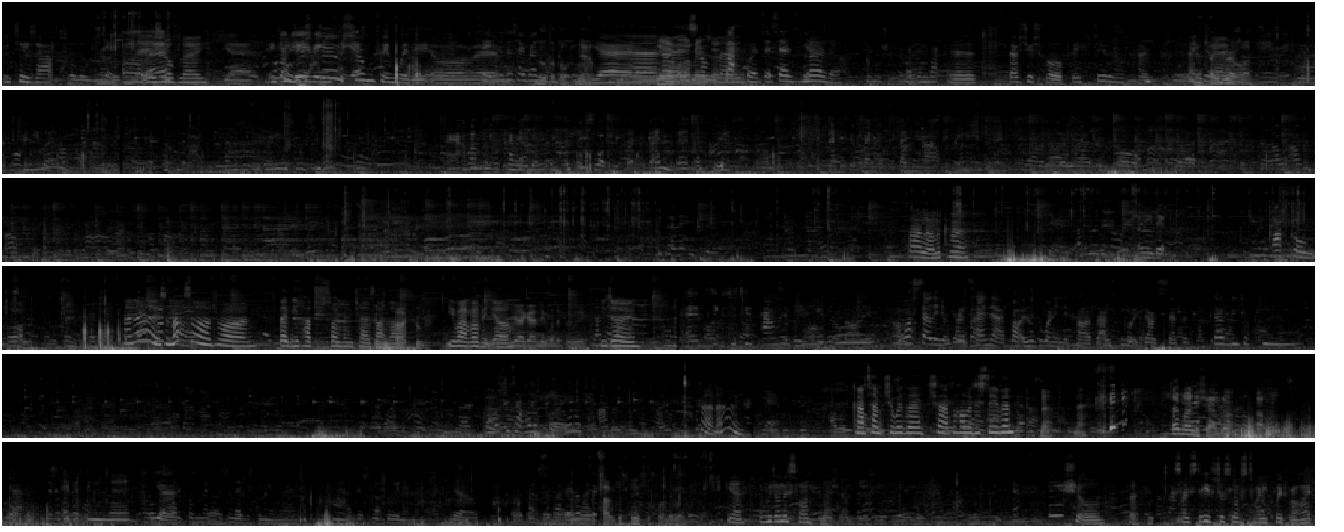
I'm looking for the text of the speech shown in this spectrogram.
It is absolutely. It is lovely. Yeah. You can just do something with it or. See, Um, does it say red? Move a button now. yeah. You know no, what it's means, lovely. Backwards, it says murder. Red one backwards. Uh, that's just 450. Well, thank you. Thank Thank you very you. Tyler, look at that. I need it. That's gold. I know, it's a massage one. Babe, you've had so many chairs like that. You have, haven't you? Yeah, I got a new one every week. You do. Um, sixty-two pounds a week. I was selling it for a tenner. I've got another one in the car, but I've put it down to seven. Don't lose your cute. How does that one look like? I don't know. Can I tempt you with a shirt for holiday, Stephen? No. No. Don't mind the shirt, but that one. Yeah, There's everything in there. All Yeah. the pom-pom makers and everything in there. Hmm. I'm just not doing any now. no. Oh, we just finished this one, didn't we? Yeah. Have we done this one? No. Are you sure? Yeah. So Steve's just lost 20 quid, right?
